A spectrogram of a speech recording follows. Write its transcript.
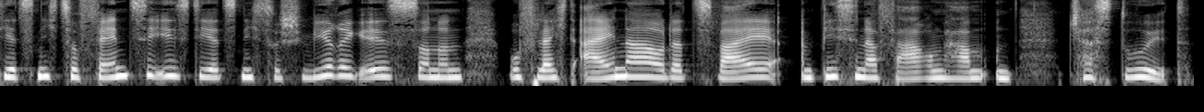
die jetzt nicht so fancy ist, die jetzt nicht so schwierig ist, sondern wo vielleicht einer oder zwei ein bisschen bisschen Erfahrung haben und just do it.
